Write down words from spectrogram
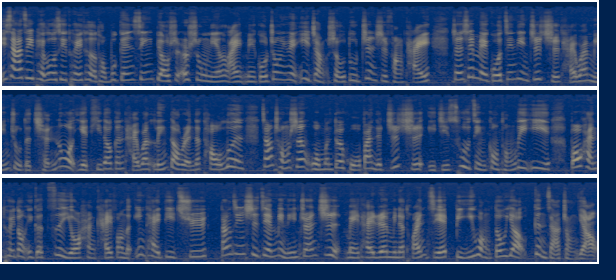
一夏季佩洛西推特同步更新，表示二十五年来，美国众议院议长首度正式访台，展现美国坚定支持台湾民主的承诺，也提到跟台湾领导人的讨论，将重申我们对伙伴的支持以及促进共同利益，包含推动一个自由和开放的印太地区。当今世界面临专制，美台人民的团结比以往都要更加重要。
